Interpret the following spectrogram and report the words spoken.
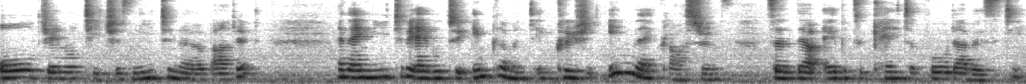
All general teachers need to know about it. And they need to be able to implement inclusion in their classrooms so that they are able to cater for diversity.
